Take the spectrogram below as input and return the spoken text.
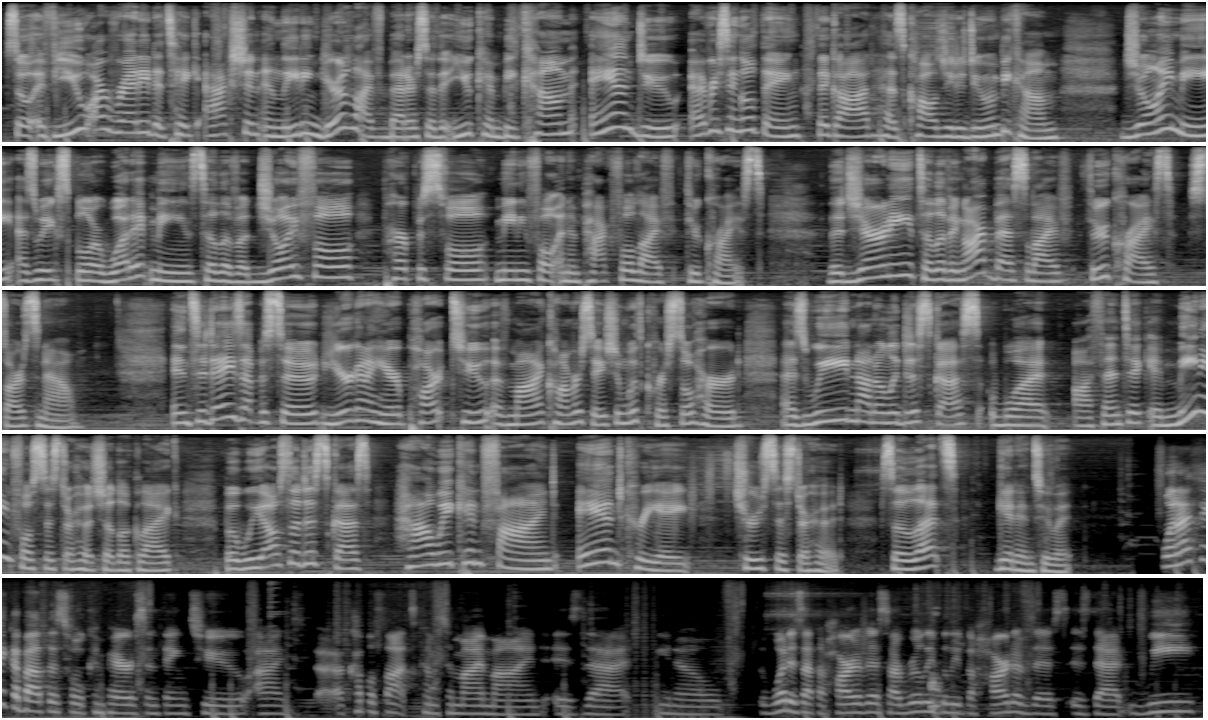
So, if you are ready to take action in leading your life better so that you can become and do every single thing that God has called you to do and become, join me as we explore what it means to live a joyful, purposeful, meaningful, and impactful life through Christ. The journey to living our best life through Christ starts now. In today's episode, you're going to hear part two of my conversation with Crystal Hurd as we not only discuss what authentic and meaningful sisterhood should look like, but we also discuss how we can find and create true sisterhood. So let's get into it. When I think about this whole comparison thing, too, I, a couple thoughts come to my mind is that, you know, what is at the heart of this? I really believe the heart of this is that we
